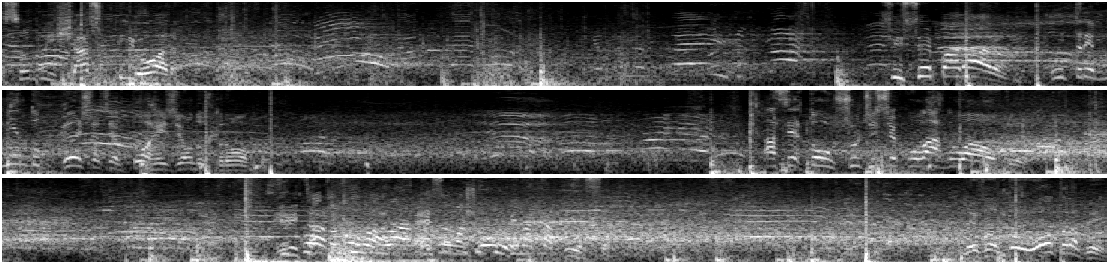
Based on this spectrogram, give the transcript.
Situação do inchaço piora. Se separaram. Um tremendo gancho acertou a região do tronco. Acertou o chute circular no alto. Ele tá lado. atordoado Essa machucou. golpe na cabeça. Levantou outra vez.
